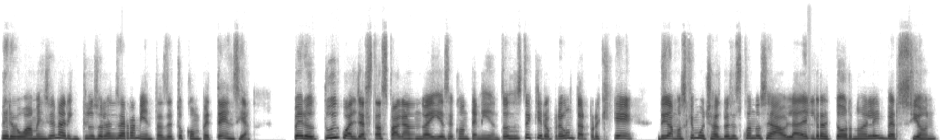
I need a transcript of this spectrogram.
pero va a mencionar incluso las herramientas de tu competencia, pero tú igual ya estás pagando ahí ese contenido. Entonces te quiero preguntar, porque digamos que muchas veces cuando se habla del retorno de la inversión,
